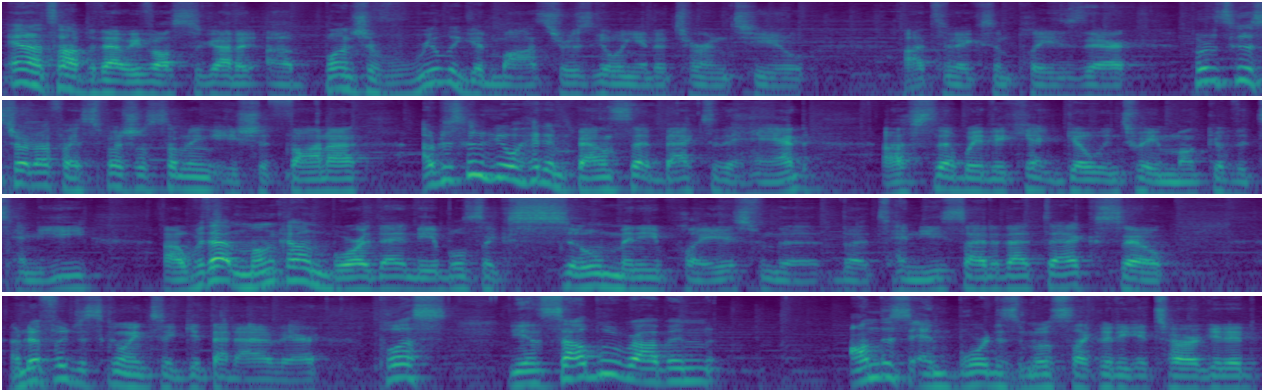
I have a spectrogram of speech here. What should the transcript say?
And on top of that, we've also got a, a bunch of really good monsters going into turn 2 uh, to make some plays there. But it's going to start off by special summoning a Shthana. I'm just going to go ahead and bounce that back to the hand, uh, so that way they can't go into a Monk of the Tenyi. Uh, with that Monk on board, that enables like so many plays from the, the Tenyi side of that deck, so I'm definitely just going to get that out of there. Plus, the Ensemble Robin on this end board is most likely to get targeted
